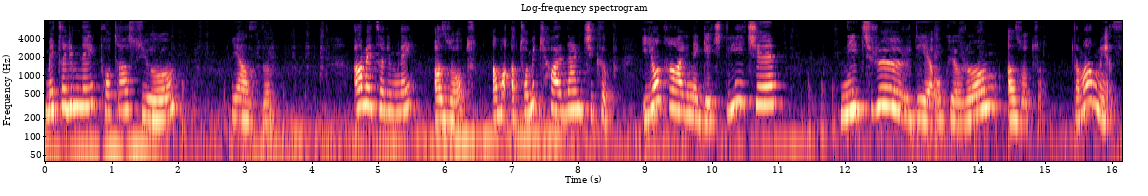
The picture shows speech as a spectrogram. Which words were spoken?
Metalim ne? Potasyum yazdım. Ametalim ne? Azot. Ama atomik halden çıkıp iyon haline geçtiği için nitrür diye okuyorum azotu. Tamam mıyız?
